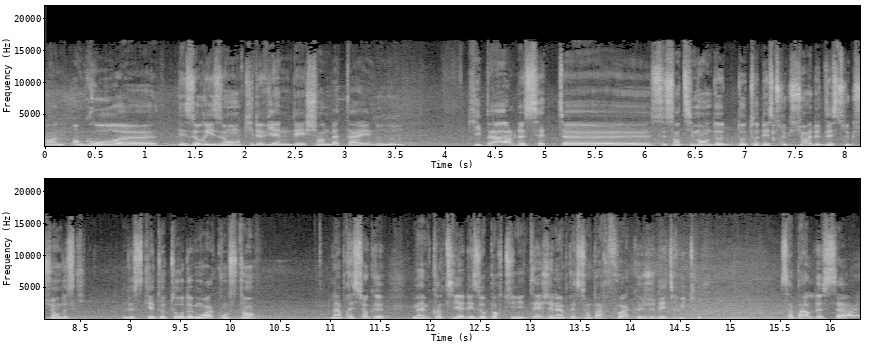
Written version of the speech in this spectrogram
En, en gros, euh, des horizons qui deviennent des champs de bataille. Qui parle de euh, ce sentiment d'au- d'autodestruction et de destruction de ce, qui, est autour de moi, constant. L'impression que même quand il y a des opportunités, j'ai l'impression parfois que je détruis tout. Ça parle de ça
